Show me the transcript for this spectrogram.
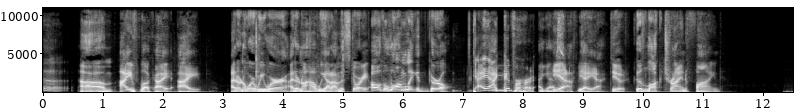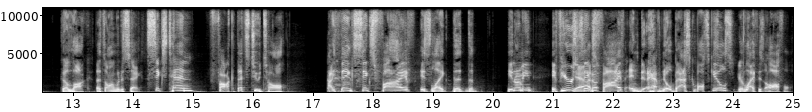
um, I look, I, I, I don't know where we were. I don't know how we got on this story. Oh, the long-legged girl. yeah, yeah, good for her, I guess. Yeah, yeah, yeah, dude. Good luck trying to find. Good luck. That's all I'm going to say. Six ten. Fuck, that's too tall. I think six five is like the the. You know what I mean? If you're Yeah, six five and have no basketball skills, your life is awful.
